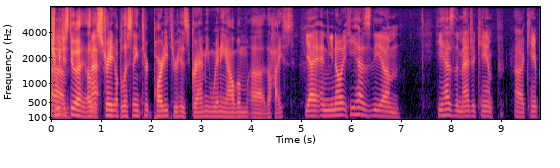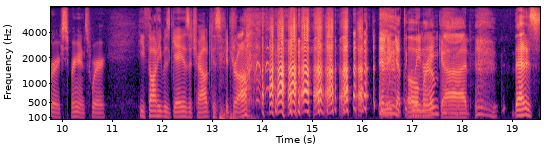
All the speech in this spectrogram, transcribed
Should we just um, do a, a Ma- straight up listening through party through his Grammy winning album, uh, The Heist? Yeah, and you know what? He has the um, he has the Magic Camp uh, camper experience where he thought he was gay as a child because he could draw, and he kept a clean oh my room. god, that is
